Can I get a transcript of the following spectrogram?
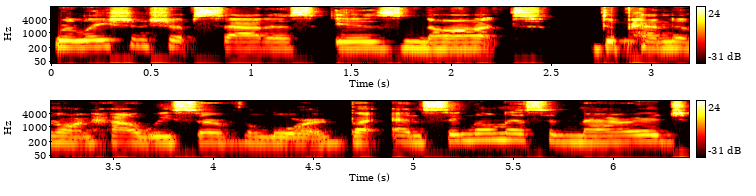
relationship status is not dependent on how we serve the Lord. But and singleness and marriage,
